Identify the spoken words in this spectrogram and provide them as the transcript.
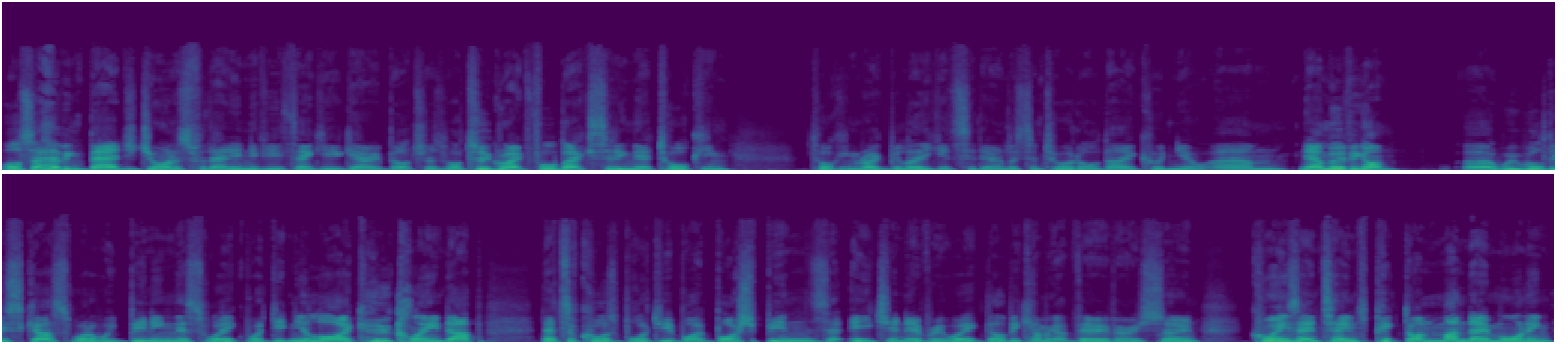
also having Badge join us for that interview. Thank you, Gary Belcher, as well. Two great fullbacks sitting there talking, talking rugby league. You'd sit there and listen to it all day, couldn't you? Um, now moving on. Uh, we will discuss what are we binning this week, what didn't you like, who cleaned up. That's, of course, brought to you by Bosch Bins uh, each and every week. They'll be coming up very, very soon. Queensland teams picked on Monday morning,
